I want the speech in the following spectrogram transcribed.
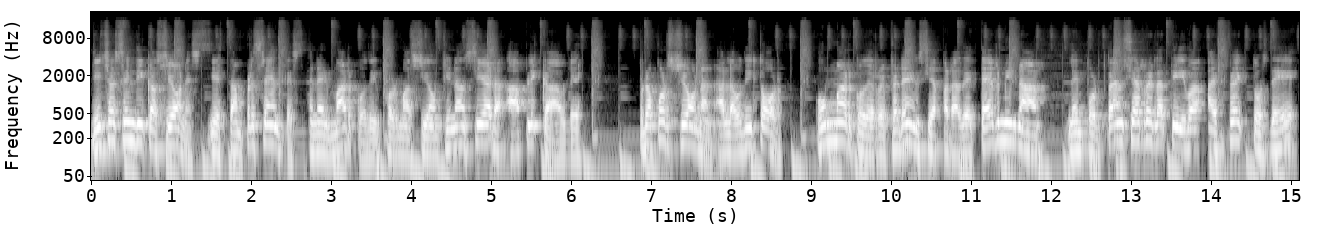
Dichas indicaciones, si están presentes en el marco de información financiera aplicable, proporcionan al auditor un marco de referencia para determinar la importancia relativa a efectos de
